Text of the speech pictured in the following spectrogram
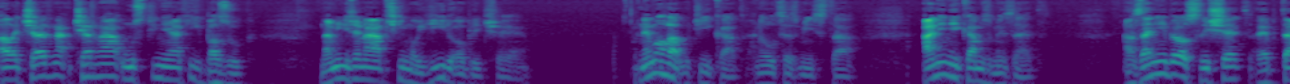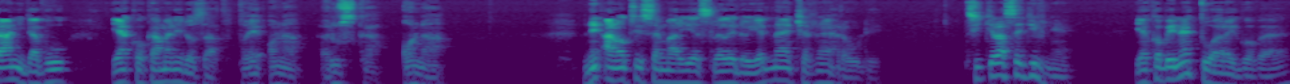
ale černá, černá ústí nějakých bazuk, namířená přímo jí do obličeje. Nemohla utíkat, hnout se z místa, ani nikam zmizet. A za ní bylo slyšet reptání davu jako kameny dozad. To je ona, Ruska, ona. Dny a noci se Marie slily do jedné černé hroudy. Cítila se divně, jako by ne Tuaregové,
